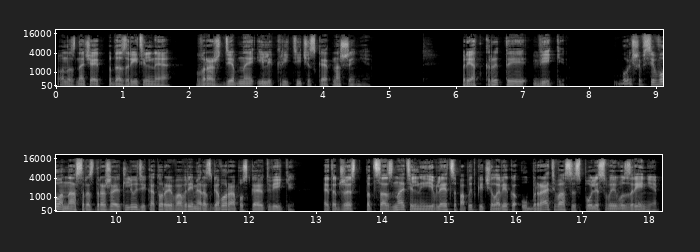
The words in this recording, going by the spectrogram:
он означает подозрительное, враждебное или критическое отношение. Приоткрытые веки. Больше всего нас раздражают люди, которые во время разговора опускают веки. Этот жест подсознательный и является попыткой человека убрать вас из поля своего зрения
